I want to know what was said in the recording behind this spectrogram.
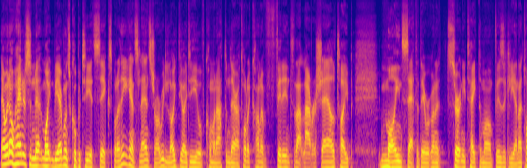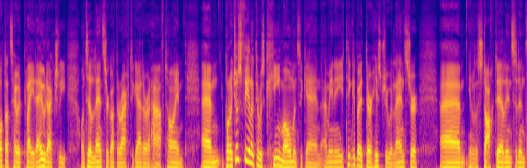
now I know Henderson mightn't be everyone's cup of tea at six, but I think against Leinster, I really liked the idea of coming at them there. I thought it kind of fit into that La Rochelle type mindset that they were going to certainly take them on physically, and I thought that's how it played out actually until Leinster got their act together at half time. Um, but I just feel like there was key moments again. I mean, you think about their history with Leinster, um, you know the Stockdale incident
